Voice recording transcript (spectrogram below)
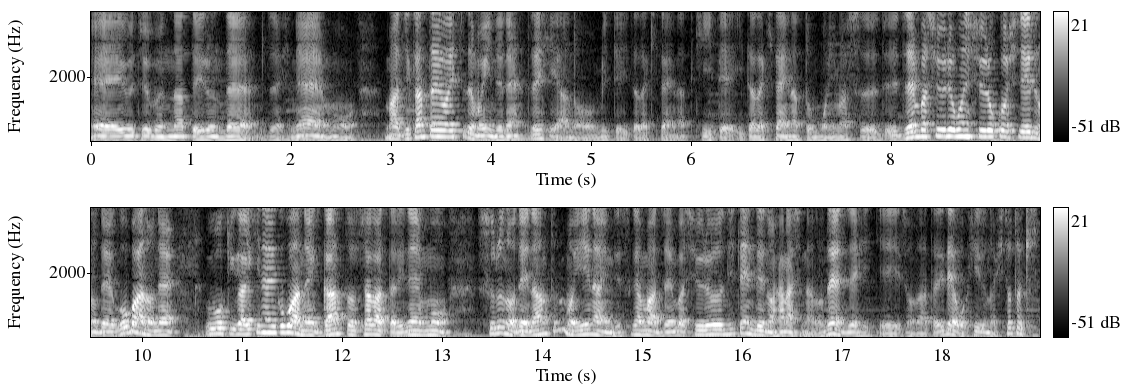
えー、YouTube になっているんで、ぜひね、もう、まあ時間帯はいつでもいいんでね、ぜひあの、見ていただきたいな、聞いていただきたいなと思います。で全場終了後に収録をしているので、5番のね、動きがいきなり5番ね、ガンと下がったりね、もうするので、なんとも言えないんですが、まあ全場終了時点での話なので、ぜひ、えー、そのあたりでお昼のひととき、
